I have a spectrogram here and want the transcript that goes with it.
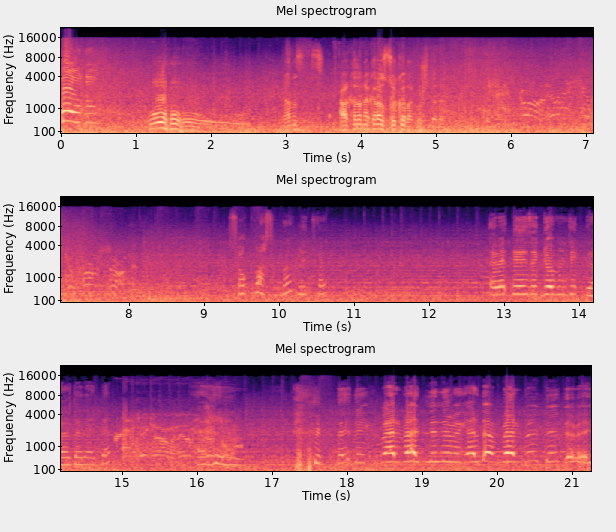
Oldu. Oho. Yalnız arkadan arkadan sokuyorlar kuşları. She's gone. Enemy ship confirmed sunk. Sokmasın lan lütfen. Evet denize gömülecek birazdan vessel. ne, ne, ver ver ne demek Erdem ver ver ne demek.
